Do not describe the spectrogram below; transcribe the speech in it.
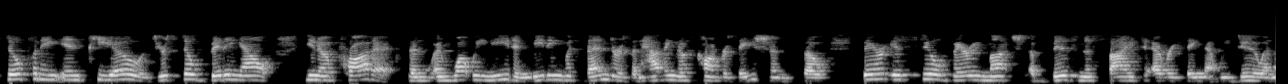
still putting in POs. You're still bidding out, you know, products and, and what we need and meeting with vendors and having those conversations. So there is still very much a business side to everything that we do. And,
